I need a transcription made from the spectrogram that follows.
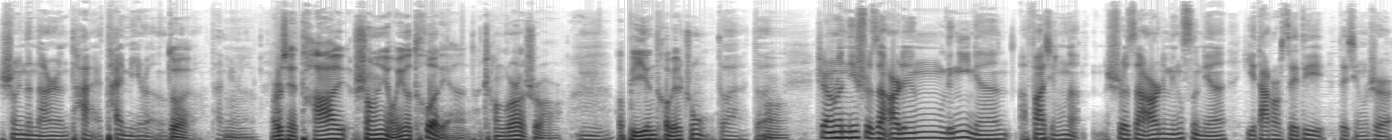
声音的男人太太迷人了，对，太迷人而且他声音有一个特点，他唱歌的时候，嗯，呃鼻音特别重，对对，嗯。这张专辑是在二零零一年啊发行的，是在二零零四年以大号 CD 的形式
